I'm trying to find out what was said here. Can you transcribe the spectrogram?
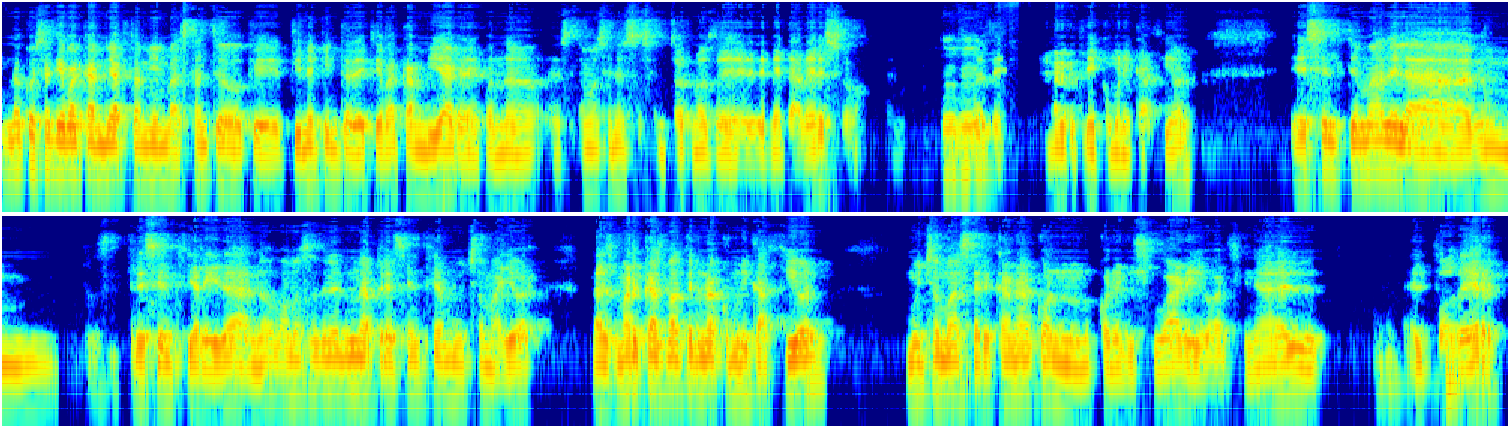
una cosa que va a cambiar también bastante o que tiene pinta de que va a cambiar eh, cuando estamos en estos entornos de, metaverso, de marketing y comunicación, es el tema de la mm, presencialidad, ¿no? Vamos a tener una presencia mucho mayor. Las marcas van a tener una comunicación mucho más cercana con, el usuario. Al final, el, poder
